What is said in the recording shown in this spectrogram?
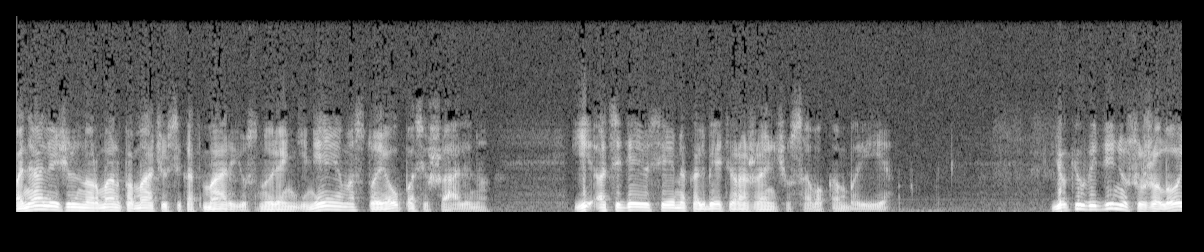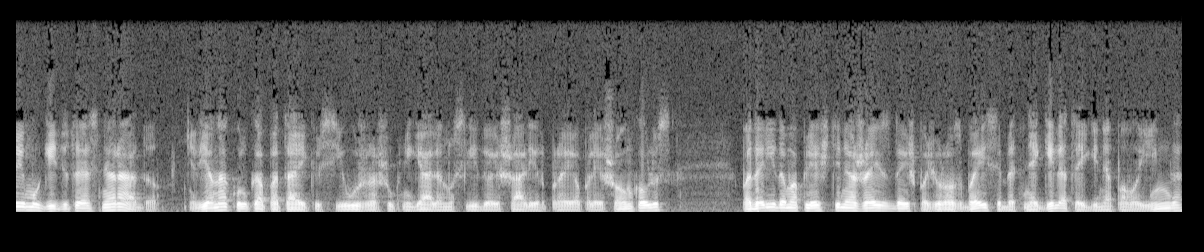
Panelė Žilnorman pamačiusi, kad Marijus nurenginėjamas, to jau pasišalino. Ji atsidėjusi ėmė kalbėti ražančių savo kambaryje. Jokių vidinių sužalojimų gydytojas nerado – Viena kulka pataikiusi į užrašų knygelę nuslydo į šalį ir praėjo palei šonkaulius, padarydama plėštinę žaizdą iš pažiūros baisi, bet negilę, taigi nepavojinga.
